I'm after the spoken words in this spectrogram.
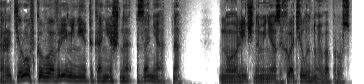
«рокировка во времени — это, конечно, занятно, но лично меня захватил иной вопрос.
